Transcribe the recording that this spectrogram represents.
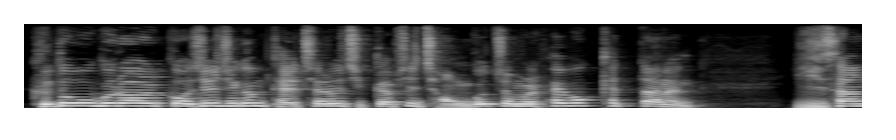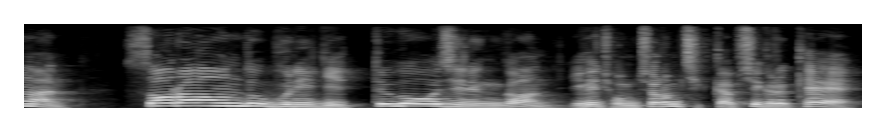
그도 그럴 것이 지금 대체로 집값이 정고점을 회복했다는 이상한 서라운드 분위기 뜨거워지는 건 이게 좀처럼 집값이 그렇게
